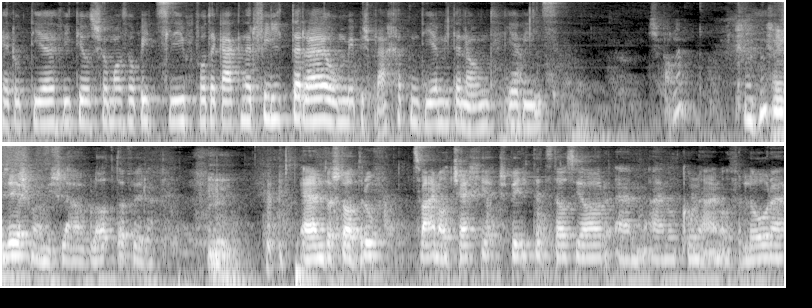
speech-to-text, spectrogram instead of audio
er tut die Videos schon mal so ein bisschen von den Gegnern filtern und wir besprechen die miteinander ja. jeweils. Spannend. Mhm. Ich nehme das erste Mal mein schlaues Blatt dafür. ähm, da steht drauf, zweimal Tschechien gespielt jetzt dieses Jahr, ähm, einmal gewonnen, einmal verloren.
